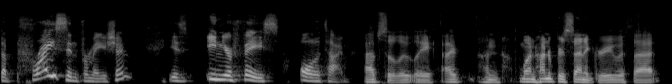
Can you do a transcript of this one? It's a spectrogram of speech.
the price information is in your face all the time. Absolutely. I 100% agree with that.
